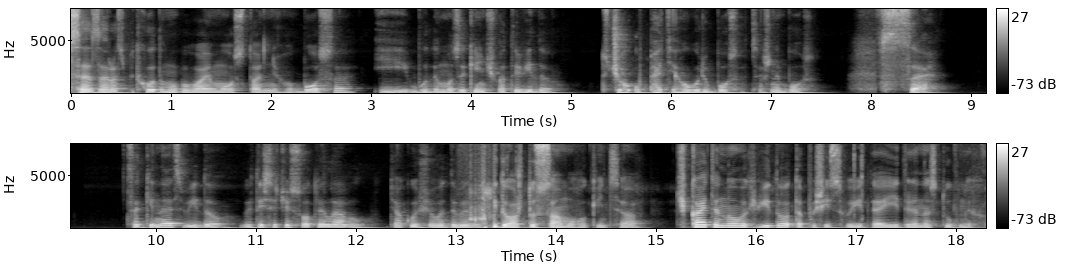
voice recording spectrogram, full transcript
Все, зараз підходимо, вбиваємо останнього боса і будемо закінчувати відео. То чого опять я говорю боса, це ж не бос. Все. Це кінець відео. 2100 левел. Дякую, що ви дивились. Відео аж до самого кінця. Чекайте нових відео та пишіть свої ідеї для наступних.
